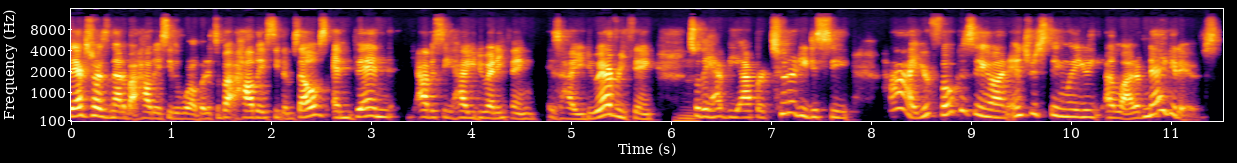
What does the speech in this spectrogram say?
the exercise is not about how they see the world, but it's about how they see themselves. And then obviously, how you do anything is how you do everything. Mm-hmm. So they have the opportunity to see, hi, you're focusing on interestingly a lot of negatives.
